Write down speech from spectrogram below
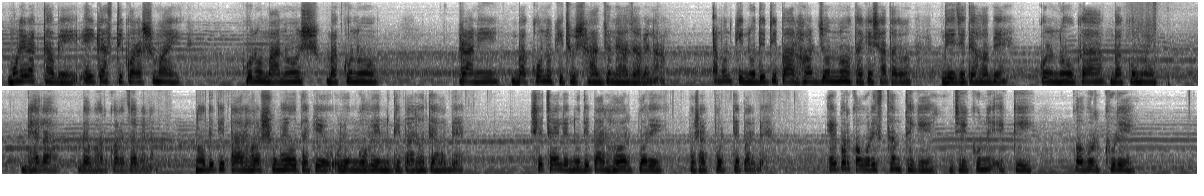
মনে রাখতে হবে, এই কাজটি করার সময় কোনো মানুষ বা কোনো প্রাণী বা কোনো কিছু সাহায্য নেওয়া যাবে না। এমনকি নদীটি পার হওয়ার জন্য তাকে সাঁতার দিয়ে যেতে হবে। কোনো নৌকা বা কোনো ভেলা ব্যবহার করা যাবে না। নদীটি পার হওয়ার সময়ও তাকে উলঙ্গ হয়ে নদী পার হতে হবে। সে চাইলে নদী পার হওয়ার পরে পোশাক পরতে পারবে। এরপর কবরস্থান থেকে যে কোনো একটি কবর খুঁড়ে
